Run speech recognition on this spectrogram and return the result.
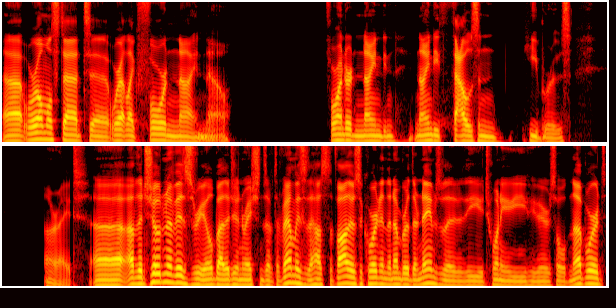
Uh, we're almost at, uh, we're at like 4 9 now. 490,000 90, Hebrews. All right. Uh, of the children of Israel, by the generations of their families, of the house of the fathers, according to the number of their names, the 20 years old and upwards,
